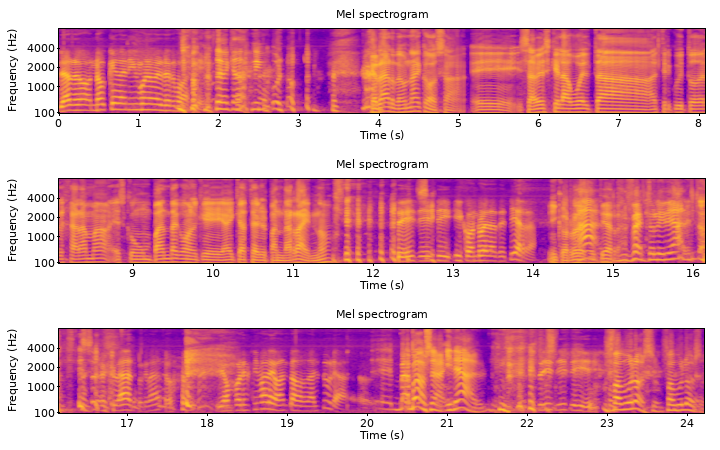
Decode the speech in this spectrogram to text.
Ya no, no queda ninguno en el desguace. No debe quedar ninguno. Gerardo, una cosa. eh, Sabes que la vuelta al circuito del Jarama es con un panda con el que hay que hacer el panda ride, ¿no? Sí, sí, sí, y con ruedas de tierra. Y con ruedas Ah, de tierra. Perfecto, lo ideal, entonces. claro, claro. Y aún por encima levantado de altura. Eh, va- va, o sea, ideal. Sí, sí, sí. fabuloso, fabuloso.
